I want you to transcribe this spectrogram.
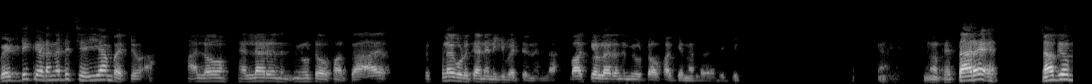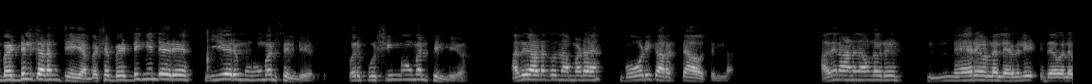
ബെഡിൽ കിടന്നിട്ട് ചെയ്യാൻ പറ്റും ഹലോ എല്ലാവരും ഒന്ന് മ്യൂട്ട് ഓഫ് ആക്കുക റിപ്ലൈ കൊടുക്കാൻ എനിക്ക് പറ്റുന്നില്ല. ബാക്കിയുള്ളവരൊന്ന് മ്യൂട്ട് ഓഫ് ആക്കി നല്ലതായിരിക്കും. ഓക്കെ തറ നമുക്ക് ബെഡിൽ കിടന്ന് ചെയ്യാം. പക്ഷെ ബെഡിങ്ങിന്റെ ഒരു ഈ ഒരു മൂവ്മെന്റ്സ് ഇല്ലയോ? ഒരു പുഷിംഗ് മൂവ്മെന്റ്സ് ഇല്ലയോ? അത് കണക്ക് നമ്മുടെ ബോഡി കറക്റ്റ് ആവത്തില്ല. അതിനാണ് നമ്മളൊരു നേരെയുള്ള ലെവലിൽ ഇതേപോലെ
